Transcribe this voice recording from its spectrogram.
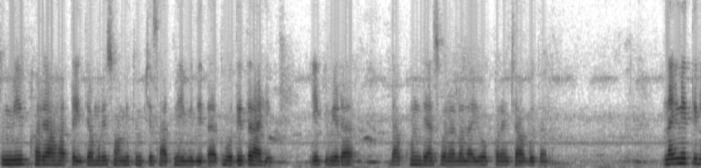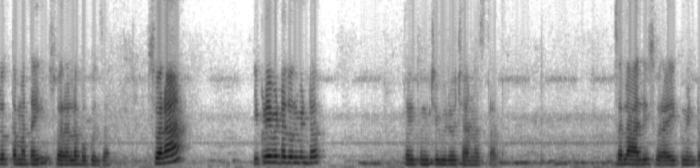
तुम्ही खऱ्या आहात त्यामुळे स्वामी तुमचे साथ नेहमी देतात. हो ते तर आहेत. एक वेळा दाखवून द्या स्वराला. लाईव्ह ऑफ करायच्या अगोदर. नाही नाही तिलोत्तमा ताई स्वराला बघून जा. स्वरा इकडे बेटा दोन मिनटं. ताई तुमचे व्हिडिओ छान असतात. चला आली स्वरा एक मिनटं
